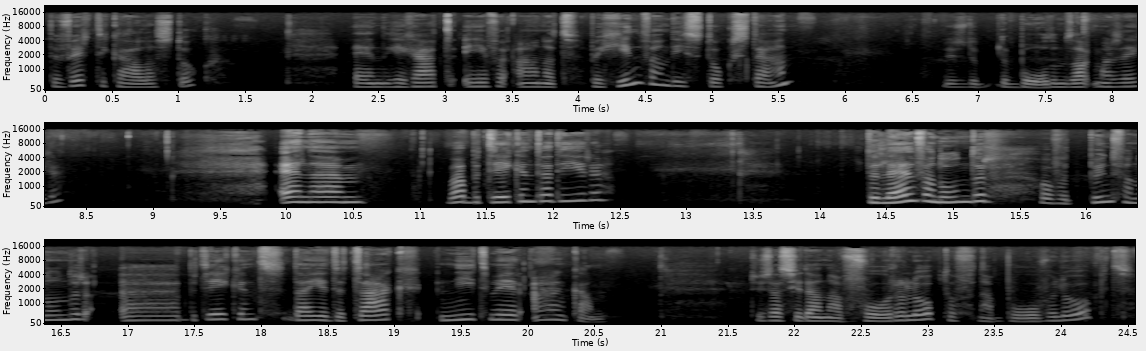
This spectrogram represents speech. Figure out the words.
de verticale stok en je gaat even aan het begin van die stok staan. Dus de, de bodem, zal ik maar zeggen. En um, wat betekent dat hier? De lijn van onder, of het punt van onder, uh, betekent dat je de taak niet meer aan kan. Dus als je dan naar voren loopt of naar boven loopt,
